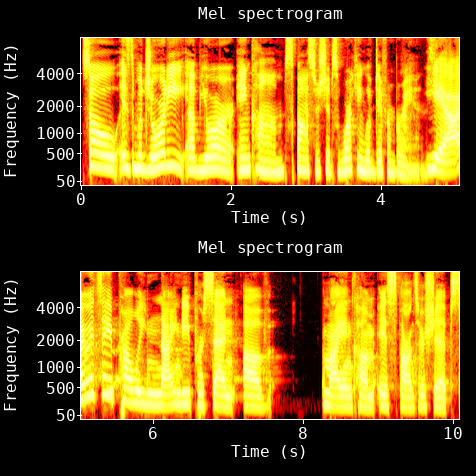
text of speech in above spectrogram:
So, is the majority of your income sponsorships working with different brands? Yeah, I would say probably ninety percent of my income is sponsorships.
